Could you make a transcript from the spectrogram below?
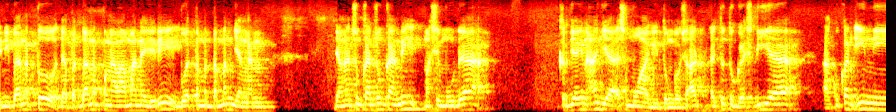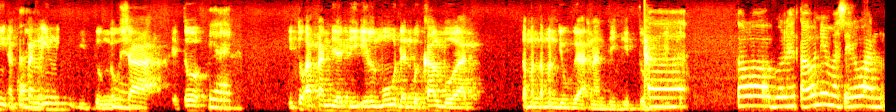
ini banget tuh, dapat banget pengalamannya. Jadi buat teman-teman jangan jangan sungkan-sungkan nih masih muda kerjain aja semua gitu nggak usah "Ah, itu tugas dia aku kan ini aku kan Hmm. ini gitu nggak Hmm. usah itu Iya. itu akan jadi ilmu dan bekal buat teman-teman juga nanti gitu Eh, kalau boleh tahu nih Mas Irwan,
